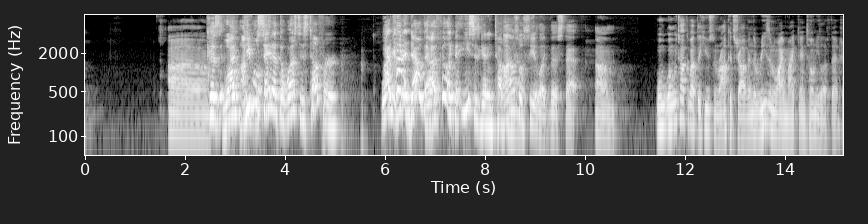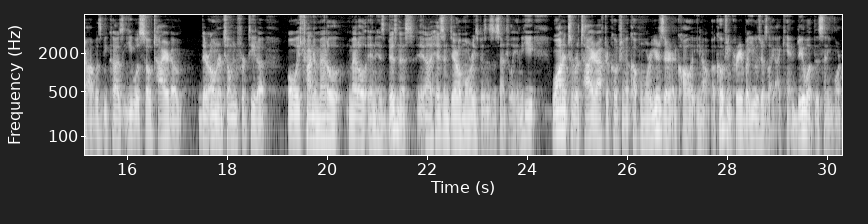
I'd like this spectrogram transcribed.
Um, Because well, I mean, people well- say that the West is tougher. Well, I mean, kind of doubt that. I feel like the East is getting tougher. I also now. see it like this: that um, when when we talk about the Houston Rockets job, and the reason why Mike D'Antoni left that job was because he was so tired of their owner Tillman Fertitta always trying to meddle meddle in his business, uh, his and Daryl Morey's business essentially, and he wanted to retire after coaching a couple more years there and call it you know a coaching career, but he was just like I can't deal with this anymore.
